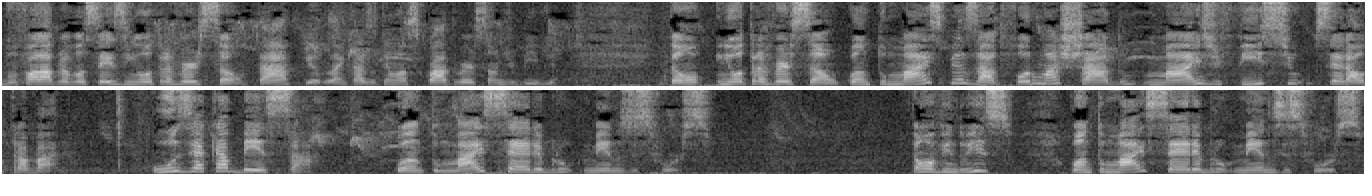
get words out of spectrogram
Vou falar para vocês em outra versão, tá? Porque lá em casa tem umas quatro versões de Bíblia. Então, em outra versão, quanto mais pesado for o machado, mais difícil será o trabalho. Use a cabeça. Quanto mais cérebro, menos esforço. Estão ouvindo isso? Quanto mais cérebro, menos esforço.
